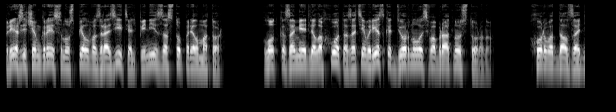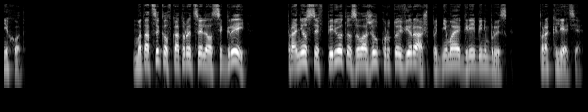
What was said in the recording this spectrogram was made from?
Прежде чем Грейсон успел возразить, альпинист застопорил мотор. Лодка замедлила ход, а затем резко дернулась в обратную сторону. Хорват дал задний ход. Мотоцикл, в который целился Грей, пронесся вперед и заложил крутой вираж, поднимая гребень брызг. Проклятие.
